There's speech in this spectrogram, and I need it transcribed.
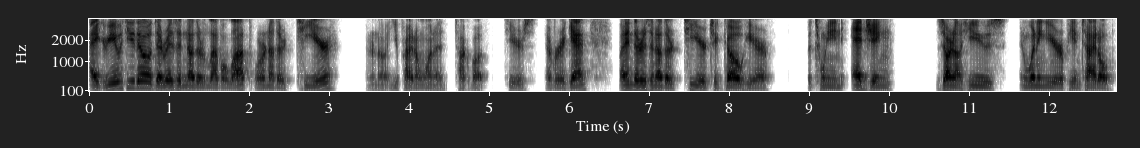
I agree with you though. There is another level up or another tier. I don't know. You probably don't want to talk about tiers ever again. But I think there is another tier to go here between edging Zharnel Hughes and winning a European title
